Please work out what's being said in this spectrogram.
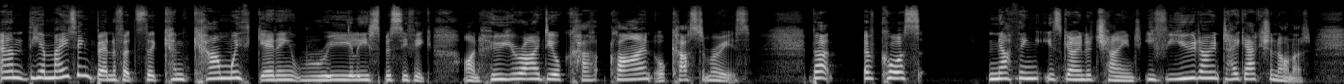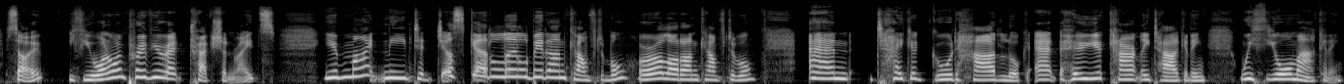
and the amazing benefits that can come with getting really specific on who your ideal cu- client or customer is. But of course, nothing is going to change if you don't take action on it. So, if you want to improve your attraction rates, you might need to just get a little bit uncomfortable or a lot uncomfortable and take a good hard look at who you're currently targeting with your marketing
